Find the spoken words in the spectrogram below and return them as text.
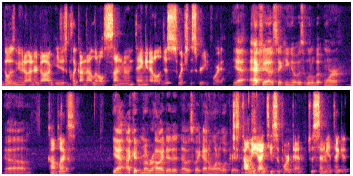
those new to underdog, you just click on that little sun moon thing and it'll just switch the screen for you. Yeah, actually, I was thinking it was a little bit more. Um, Complex. yeah, I couldn't remember how I did it, and I was like, I don't want to look right Just now. call me IT support, Dan. Just send me a ticket.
